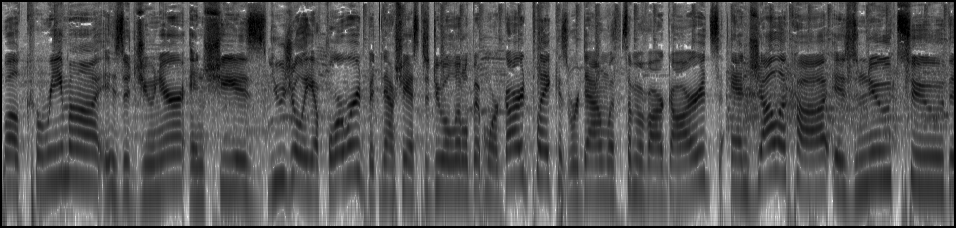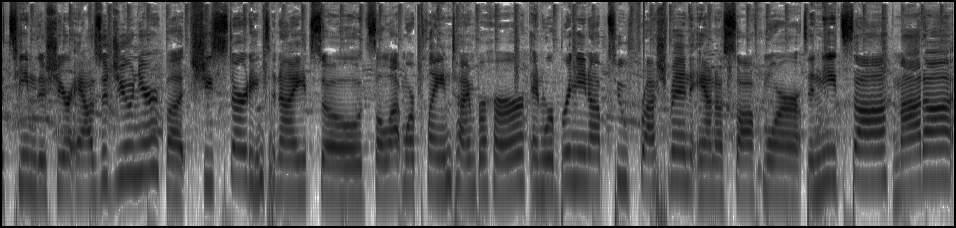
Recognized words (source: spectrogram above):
Well, Karima is a junior, and she is usually a forward, but now she has to do a little bit more guard play because we're down with some of our guards. Angelica is new to the team this year as a junior, but she's starting tonight, so it's a lot more playing time for her. And we're bringing up two freshmen and a sophomore, Denitza Mata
